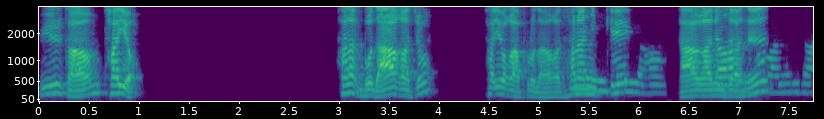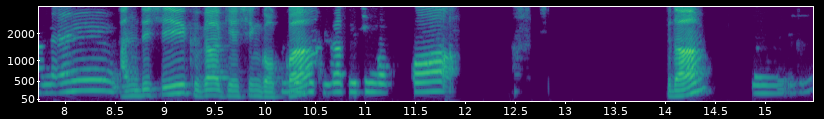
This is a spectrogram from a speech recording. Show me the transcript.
휠 다음 타이어. 하나 뭐 나아가죠? 타이어가 앞으로 나아가죠. 하나님께 나아가는 자는 나아가는 자는 반드시 그가 계신 것과 그가 계신 것과 그다음 음,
